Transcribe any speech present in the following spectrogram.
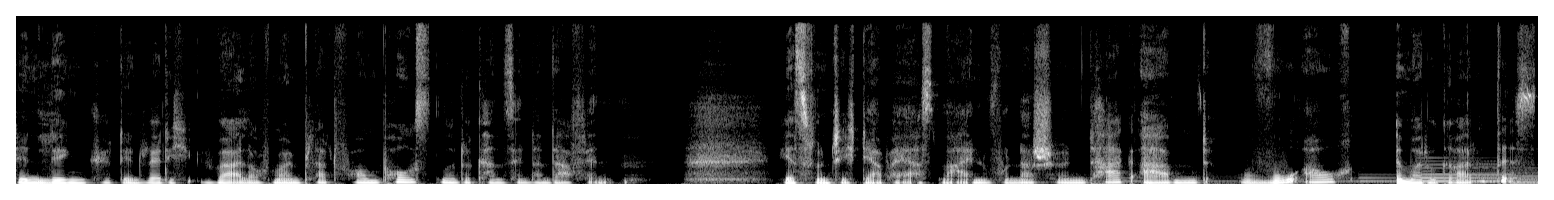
den Link, den werde ich überall auf meinen Plattformen posten und du kannst ihn dann da finden. Jetzt wünsche ich dir aber erstmal einen wunderschönen Tag, Abend, wo auch immer du gerade bist.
